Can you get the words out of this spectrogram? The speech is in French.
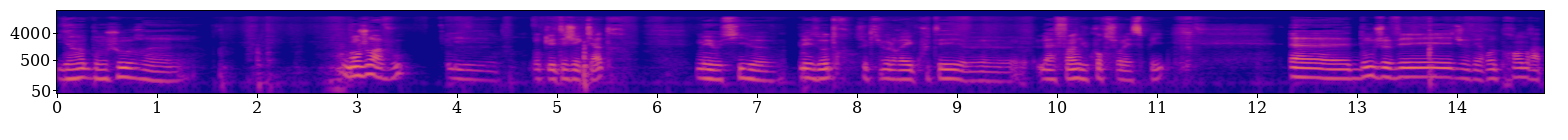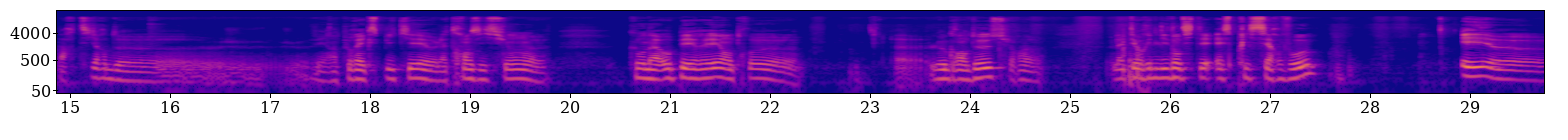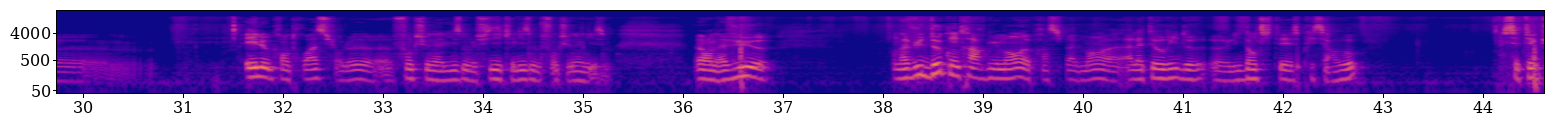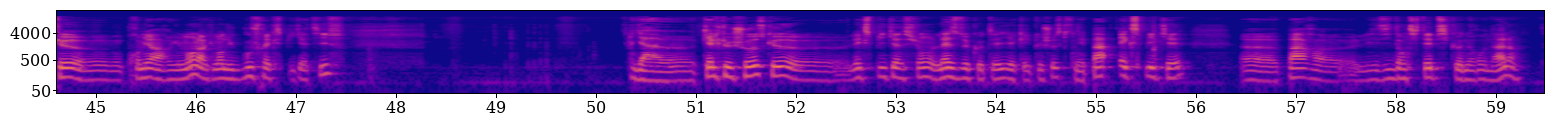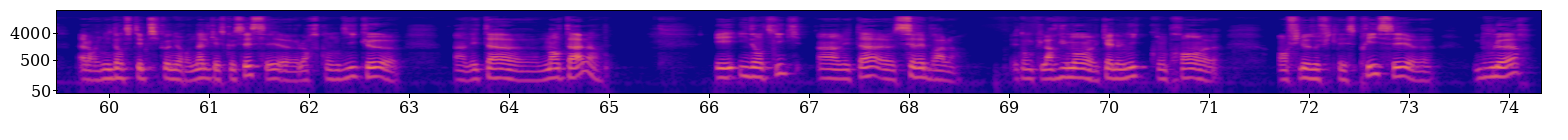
Bien, bonjour. euh, Bonjour à vous, les... donc les TG4, mais aussi euh, les autres, ceux qui veulent réécouter euh, la fin du cours sur l'esprit. Donc je vais, je vais reprendre à partir de... Je vais un peu réexpliquer la transition qu'on a opérée entre le grand 2 sur la théorie de l'identité esprit-cerveau et, euh, et le grand 3 sur le euh, fonctionnalisme, le physicalisme, le fonctionnalisme. Alors, on a vu, euh, on a vu deux contre-arguments euh, principalement à, la théorie de euh, l'identité esprit-cerveau. C'était que, euh, premier argument, l'argument du gouffre explicatif, il y a euh, quelque chose que euh, l'explication laisse de côté, il y a quelque chose qui n'est pas expliqué euh, par euh, les identités psychoneuronales. Alors une identité psychoneuronale, qu'est-ce que c'est? C'est euh, lorsqu'on dit que un état mental est identique à un état cérébral. Et donc l'argument canonique qu'on prend en philosophie de l'esprit, c'est douleur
